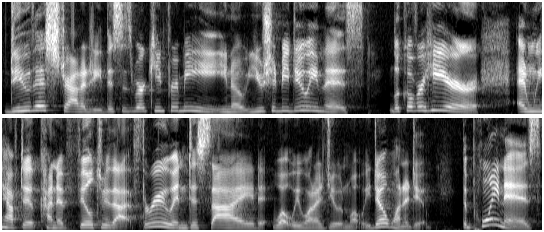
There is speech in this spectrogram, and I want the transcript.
do this strategy. This is working for me. You know, you should be doing this look over here. And we have to kind of filter that through and decide what we want to do and what we don't want to do. The point is,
